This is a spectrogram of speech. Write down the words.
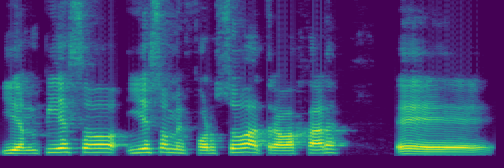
y empiezo, y eso me forzó a trabajar eh,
